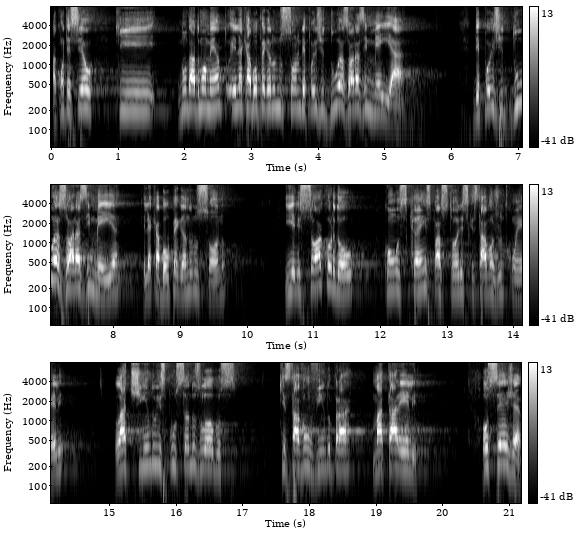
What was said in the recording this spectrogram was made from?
aconteceu que num dado momento, ele acabou pegando no sono depois de duas horas e meia. Depois de duas horas e meia, ele acabou pegando no sono e ele só acordou com os cães pastores que estavam junto com ele, latindo e expulsando os lobos que estavam vindo para matar ele. Ou seja,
